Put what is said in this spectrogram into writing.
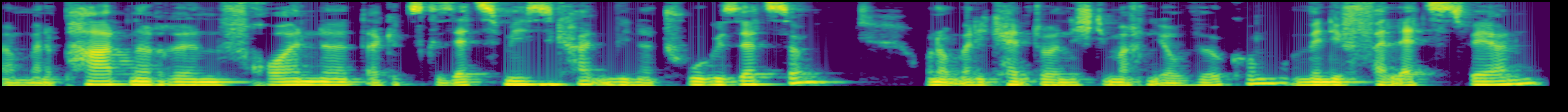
äh, meine Partnerin, Freunde, da gibt's Gesetzmäßigkeiten wie Naturgesetze. Und ob man die kennt oder nicht, die machen ihre Wirkung. Und wenn die verletzt werden,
